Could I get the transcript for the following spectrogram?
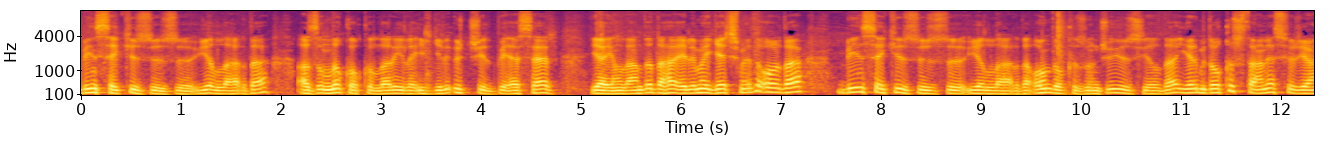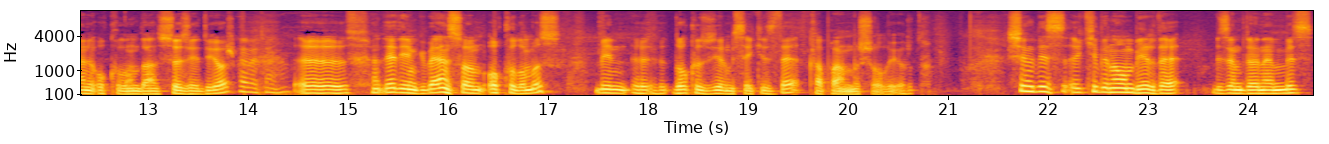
1800'lü yıllarda azınlık okullarıyla ilgili 3 cilt bir eser yayınlandı. Daha elime geçmedi. Orada 1800'lü yıllarda 19. yüzyılda 29 tane Süryani okulundan söz ediyor. Evet. Ee, dediğim gibi en son okulumuz 1928'de kapanmış oluyordu. Şimdi biz 2011'de bizim dönemimiz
